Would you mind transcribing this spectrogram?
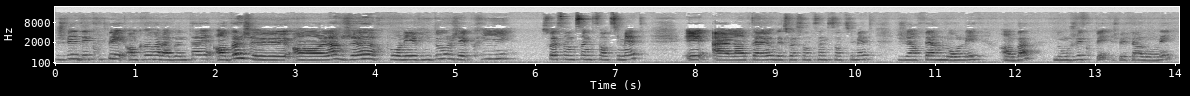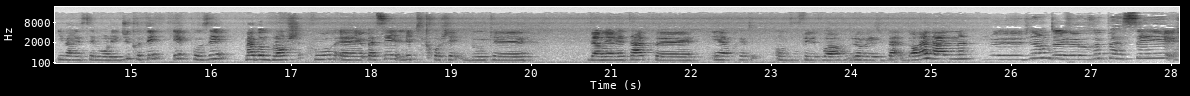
Je vais découper encore à la bonne taille. En bas, en largeur, pour les rideaux, j'ai pris 65 cm. Et à l'intérieur des 65 cm, je viens faire l'ourlet en bas. Donc je vais couper, je vais faire l'ourlet. Il va rester l'ourlet du côté et poser ma bande blanche pour euh, passer les petits crochets. Donc euh, Dernière étape et après on vous fait voir le résultat dans la vanne. Je viens de repasser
